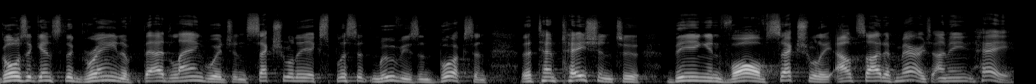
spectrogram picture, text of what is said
goes against the grain of bad language and sexually explicit movies and books and the temptation to being involved sexually outside of marriage. I mean, hey,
